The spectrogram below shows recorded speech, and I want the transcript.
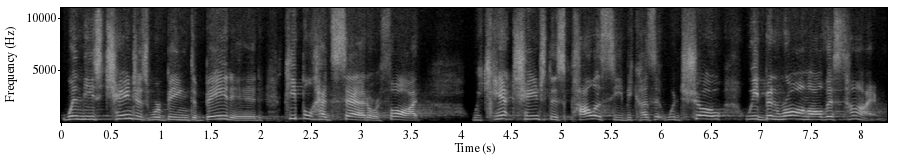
when these changes were being debated, people had said or thought, we can't change this policy because it would show we'd been wrong all this time?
